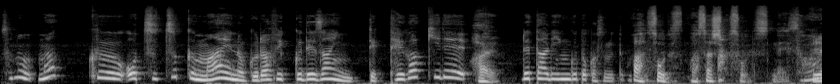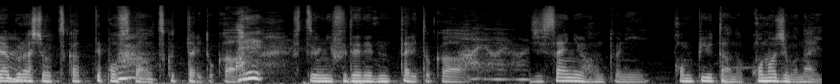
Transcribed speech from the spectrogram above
その Mac をつつく前のグラフィックデザインって手書きで、レタリングとかするってことですか、あ、そうです。まさしくそうですね。エアブラシを使ってポスターを作ったりとか、普通に筆で塗ったりとか、はいはいはい、実際には本当にコンピューターのこの字もない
